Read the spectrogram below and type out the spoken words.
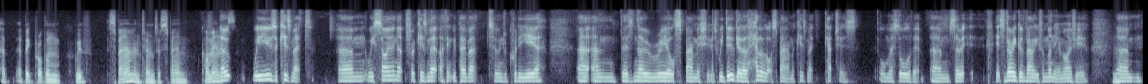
a a big problem with spam in terms of spam comments? No, we use Akismet. Um, we sign up for Kismet. I think we pay about 200 quid a year, uh, and there's no real spam issues. We do get a hell of a lot of spam. Kismet catches almost all of it, um, so it, it's very good value for money in my view. Mm. Um,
